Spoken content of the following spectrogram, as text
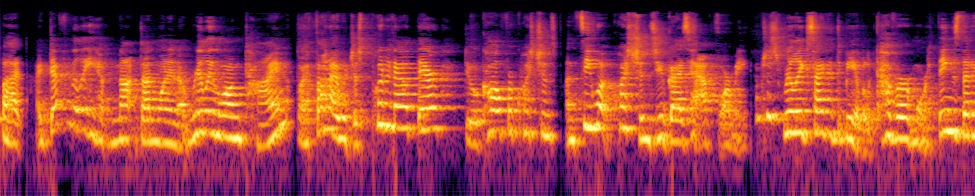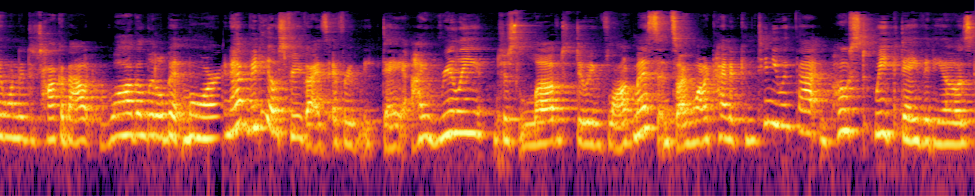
but I definitely have not done one in a really long time. So I thought I would just put it out there, do a call for questions and see what questions you guys have for me. I'm just really excited to be able to cover more things that I wanted to talk about, vlog a little bit more, and have videos for you guys every weekday. I really just loved doing Vlogmas, and so I want to kind of continue with that and post weekday videos.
